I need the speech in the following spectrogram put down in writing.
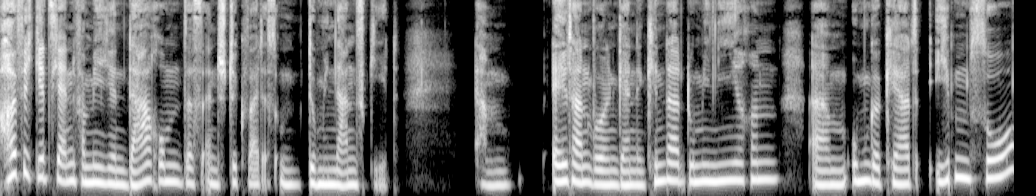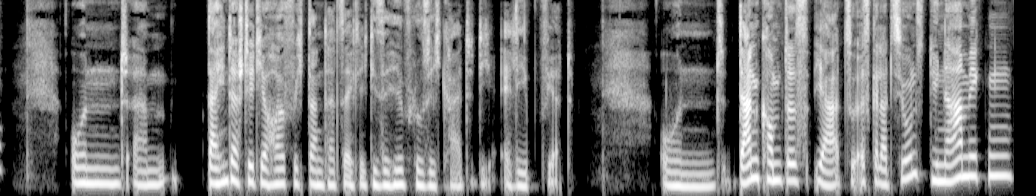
häufig geht es ja in Familien darum, dass ein Stück weit es um Dominanz geht. Ähm, Eltern wollen gerne Kinder dominieren, ähm, umgekehrt ebenso. Und ähm, dahinter steht ja häufig dann tatsächlich diese Hilflosigkeit, die erlebt wird. Und dann kommt es ja zu Eskalationsdynamiken,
